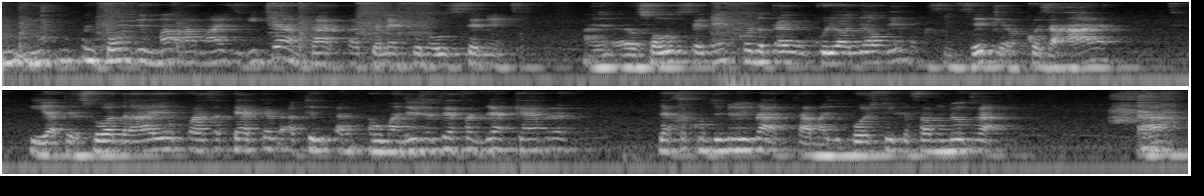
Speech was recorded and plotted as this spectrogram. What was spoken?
em torno de mais de 20 anos, tá? Praticamente que eu não uso semente. Eu só uso semente quando eu pego um curió de alguém, vamos assim dizer, que é uma coisa rara, e a pessoa dá e eu faço até aquele, o manejo até fazer a quebra dessa continuidade, tá? Mas depois fica só no meu trato, tá?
